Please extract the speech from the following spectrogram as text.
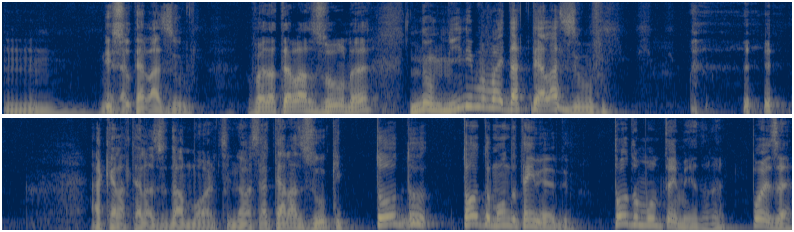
Vai isso- dar tela azul. Vai dar tela azul, né? No mínimo vai dar tela azul. Aquela tela azul da morte. Nossa, a tela azul que todo, todo mundo tem medo. Todo mundo tem medo, né? Pois é.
